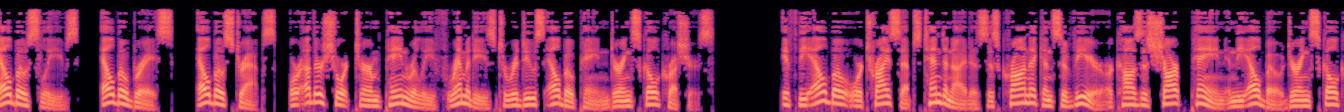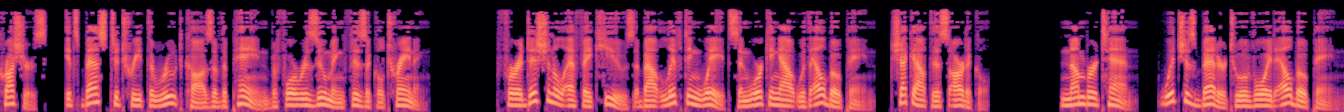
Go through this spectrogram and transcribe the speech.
elbow sleeves, elbow brace, elbow straps, or other short term pain relief remedies to reduce elbow pain during skull crushers. If the elbow or triceps tendonitis is chronic and severe or causes sharp pain in the elbow during skull crushers, it's best to treat the root cause of the pain before resuming physical training. For additional FAQs about lifting weights and working out with elbow pain, check out this article. Number 10. Which is better to avoid elbow pain?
